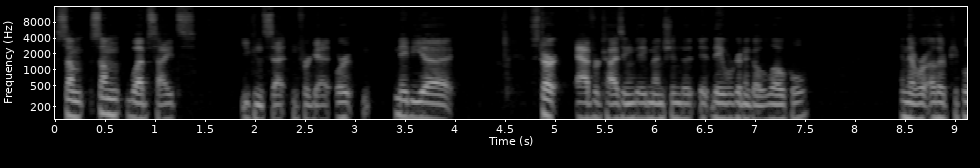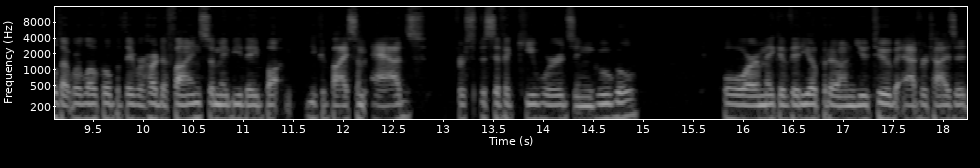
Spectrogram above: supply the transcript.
some some websites you can set and forget, or maybe uh, start advertising. They mentioned that it, they were going to go local, and there were other people that were local, but they were hard to find. So maybe they bought. You could buy some ads for specific keywords in Google, or make a video, put it on YouTube, advertise it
